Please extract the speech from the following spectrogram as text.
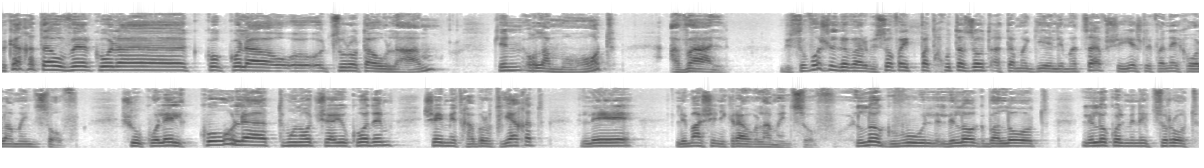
וככה אתה עובר כל, ה, כל, כל צורות העולם, כן, עולמות, אבל בסופו של דבר, בסוף ההתפתחות הזאת, אתה מגיע למצב שיש לפניך עולם אינסוף, שהוא כולל כל התמונות שהיו קודם, שהן מתחברות יחד למה שנקרא עולם אינסוף. ללא גבול, ללא הגבלות, ללא כל מיני צורות,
